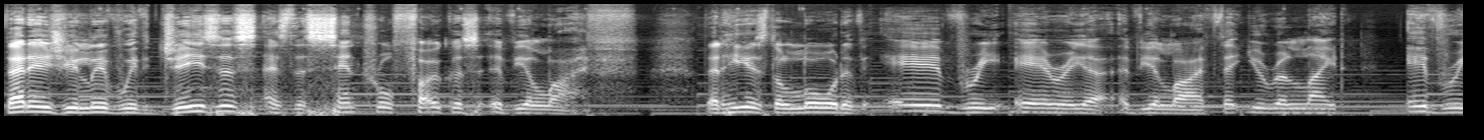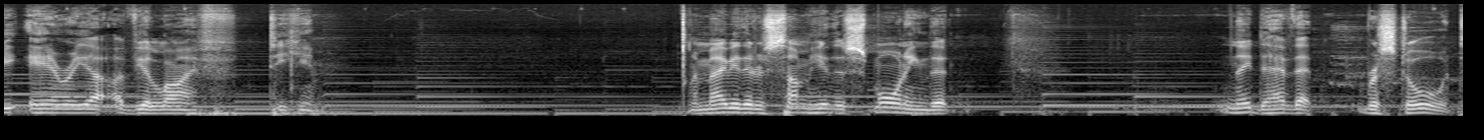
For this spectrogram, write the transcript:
That is, you live with Jesus as the central focus of your life, that He is the Lord of every area of your life, that you relate every area of your life to Him. And maybe there are some here this morning that need to have that restored.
